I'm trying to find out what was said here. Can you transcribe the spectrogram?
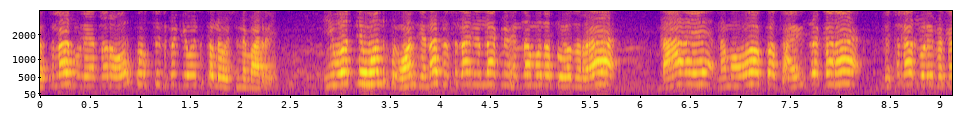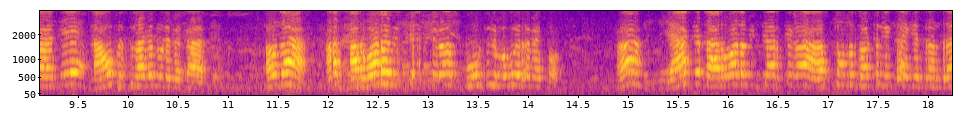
ಬಿಸಿಲಾಗ ದುಡಿಯತ್ತಾರ ಅವ್ರ ಪರಿಸ್ಥಿತಿ ಬಗ್ಗೆ ಒಂದ್ಸಲ ಯೋಚನೆ ಮಾಡ್ರಿ. ಇವತ್ ನೀವು ಒಂದ್ ಒಂದ್ ದಿನ ಬಿಸಿಲಾಗ ನಿಲ್ಲಾಕ ನೀವು ಹಿಂದ ಮುಂದೆ ತುಳಿದ್ರ ನಾಳೆ ನಮ್ಮ ಅವ್ವ ಅಪ್ಪ ಸಾಹಿತ್ಯಕನ ಬಿಸಿಲಾಗ ದುಡಿಬೇಕಾಗತ್ತೆ, ನಾವು ಬಿಸಿಲಾಗ ದುಡಿಬೇಕಾಗತಿ ಹೌದಾ? ಆ ಧಾರವಾಡ ವಿದ್ಯಾರ್ಥಿಗಳ ಸ್ಫೂರ್ತಿ ನಿಮಗೂ ಇರಬೇಕು. ಹಾ ಯಾಕೆ ಧಾರವಾಡ ವಿದ್ಯಾರ್ಥಿಗಳ ಅಷ್ಟೊಂದು ದೊಡ್ಡ ನಿಟ್ಟಾಗಿದ್ರಂದ್ರ,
